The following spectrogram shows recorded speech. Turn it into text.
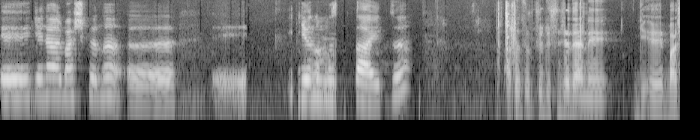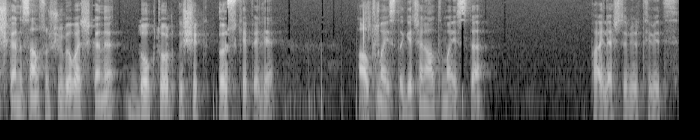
e, genel başkanı e, e, yanımızdaydı. Atatürkçü Düşünce Derneği e, Başkanı, Samsun Şube Başkanı Doktor Işık Özkefeli 6 Mayıs'ta, geçen 6 Mayıs'ta paylaştığı bir tweet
